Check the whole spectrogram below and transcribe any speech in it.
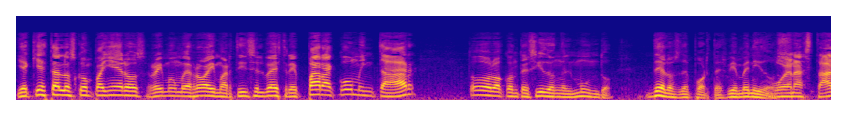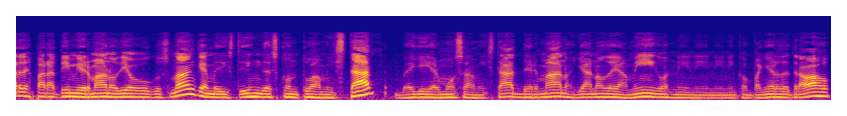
y aquí están los compañeros Raymond Berroa y Martín Silvestre para comentar todo lo acontecido en el mundo de los deportes. Bienvenidos. Buenas tardes para ti, mi hermano Diego Guzmán, que me distingues con tu amistad, bella y hermosa amistad de hermanos, ya no de amigos ni, ni, ni, ni compañeros de trabajo,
